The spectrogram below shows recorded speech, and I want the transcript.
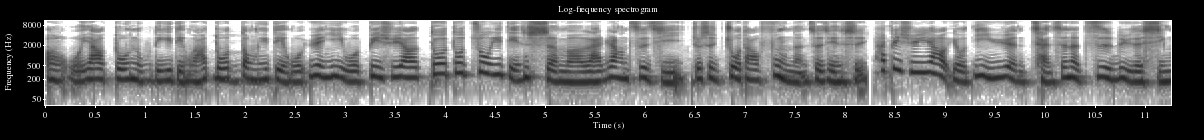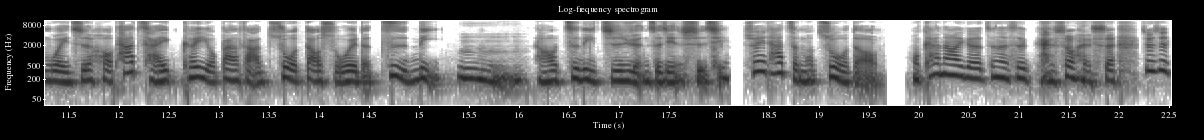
哦，我要多努力一点，我要多动一点，嗯、我愿意，我必须要多多做一点什么，来让自己就是做到赋能这件事。他必须要有意愿，产生了自律的行为之后，他才可以有办法做到所谓的自立。嗯，然后自立支援这件事情，所以他怎么做的哦？我看到一个真的是感受很深，就是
